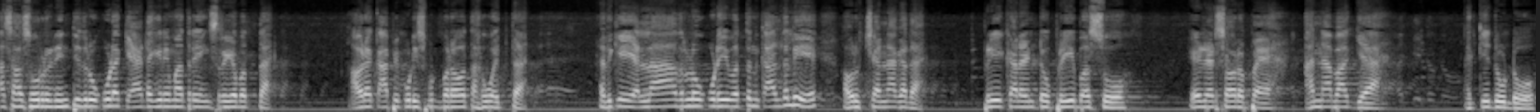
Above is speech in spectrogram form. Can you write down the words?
ಅಸಾಸೂರು ನಿಂತಿದ್ರು ಕೂಡ ಕ್ಯಾಟಗರಿ ಮಾತ್ರ ಹಿಂಗ್ಸರಿಗೆ ಬತ್ತ. ಅವರೇ ಕಾಪಿ ಕುಡಿಸ್ಬಿಟ್ಟು ಬರೋ ತಹ ಹೋಯ್ತ. ಅದಕ್ಕೆ ಎಲ್ಲಾದ್ರಲ್ಲೂ ಕೂಡ ಇವತ್ತಿನ ಕಾಲದಲ್ಲಿ ಅವ್ರಿಗೆ ಚೆನ್ನಾಗದ. ಫ್ರೀ ಕರೆಂಟು ಫ್ರೀ ಬಸ್ಸು ಎರಡೆರಡು ಸಾವಿರ ರೂಪಾಯಿ ಅನ್ನಭಾಗ್ಯ ಅಕ್ಕಿ ದುಡ್ಡು.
